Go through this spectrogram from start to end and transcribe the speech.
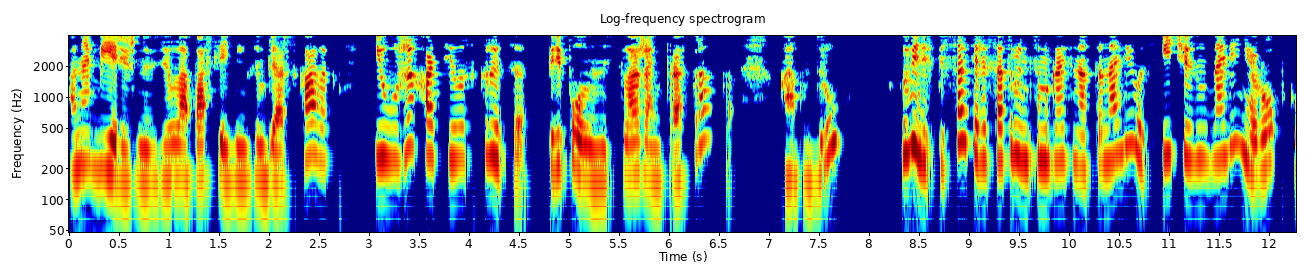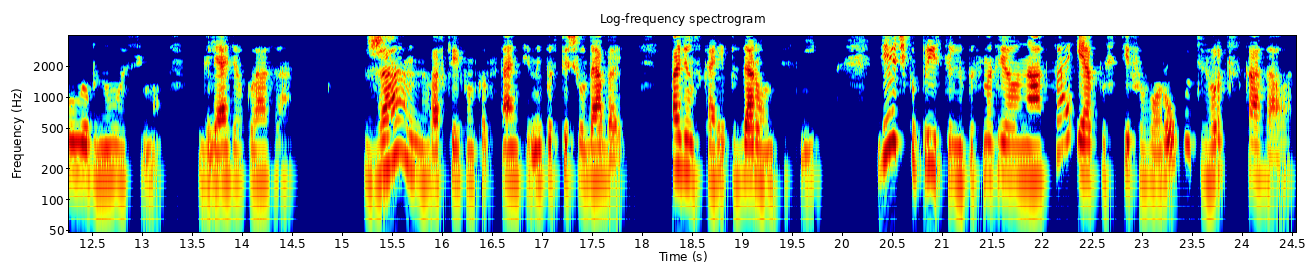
она бережно взяла последний экземпляр сказок и уже хотела скрыться в переполненной стеллажами пространства, как вдруг, увидев писателя, сотрудница магазина остановилась и через мгновение робко улыбнулась ему, глядя в глаза. «Жанна!» – воскликнул Константин и поспешил добавить. «Пойдем скорее поздороваемся с ней». Девочка пристально посмотрела на отца и, опустив его руку, твердо сказала.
